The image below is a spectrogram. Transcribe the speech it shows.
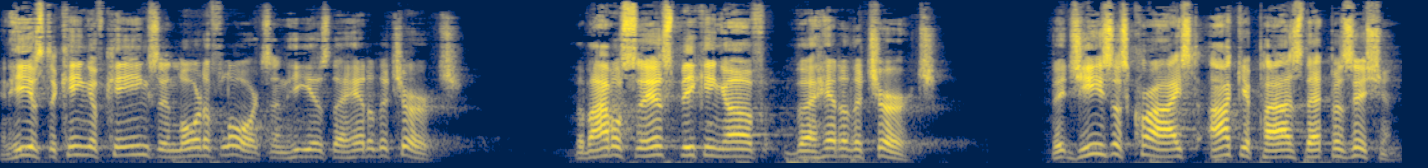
and he is the King of kings and Lord of lords, and he is the head of the church. The Bible says, speaking of the head of the church, that Jesus Christ occupies that position.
